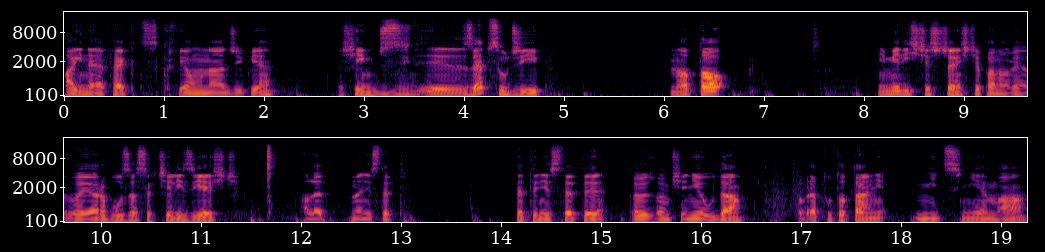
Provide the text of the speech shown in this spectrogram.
Fajny efekt z krwią na jeepie. By się im y, zepsuł jeep. No to... Nie mieliście szczęście, panowie. Tutaj arbuza se chcieli zjeść, ale no niestety. Niestety, niestety, to już wam się nie uda. Dobra, tu totalnie nic nie ma.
